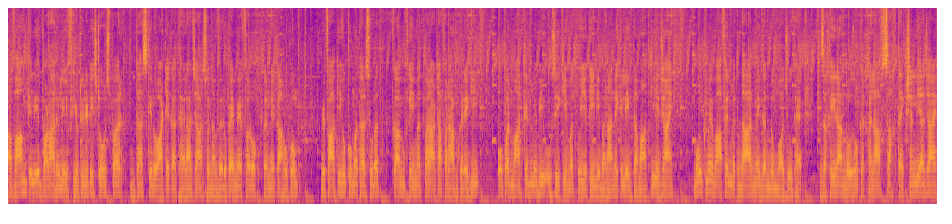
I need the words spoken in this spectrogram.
अवाम के लिए बड़ा रिलीफ। यूटिलिटी स्टोर्स पर 10 किलो आटे का थैला चार सौ नब्बे रुपये में फ़रोख्त करने का हुक्म। विफाकी हुकूमत हर सूरत कम कीमत पर आटा फराम करेगी। ओपन मार्केट में भी उसी कीमत को यकीनी बनाने के लिए इकदाम किए जाएँ। मुल्क में वाफिर मकदार में गंदम मौजूद है। ज़ख़ीरा अंदोज़ों के ख़िलाफ़ सख्त एक्शन लिया जाए,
